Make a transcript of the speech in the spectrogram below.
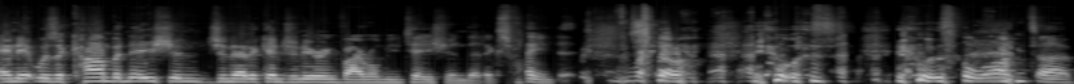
and it was a combination genetic engineering viral mutation that explained it. So it was it was a long time.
